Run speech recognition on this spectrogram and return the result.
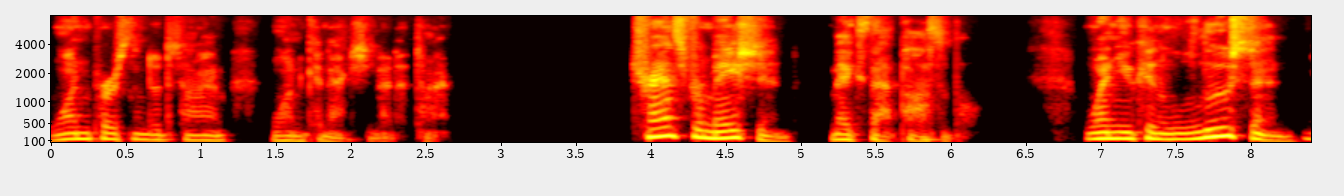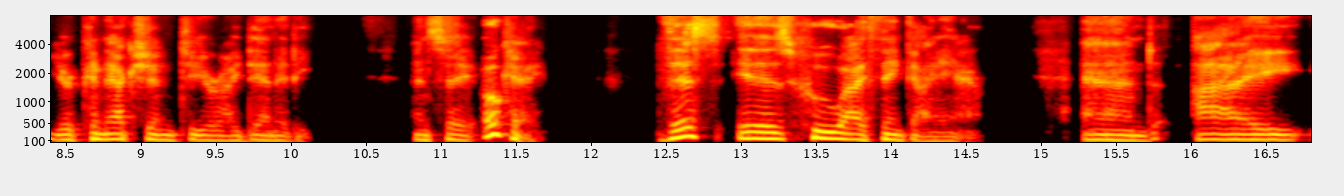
one person at a time, one connection at a time. Transformation makes that possible when you can loosen your connection to your identity and say, okay, this is who I think I am. And I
